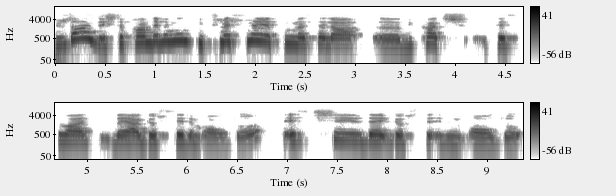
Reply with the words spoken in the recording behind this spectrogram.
güzeldi. İşte pandeminin bitmesine yakın mesela e, birkaç festival veya gösterim oldu. Eskişehir'de gösterim oldu.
